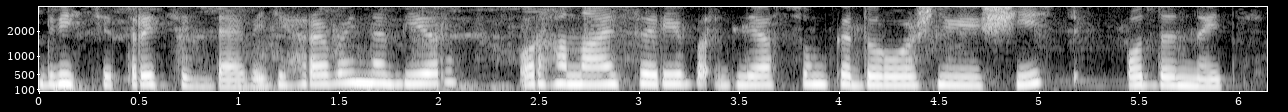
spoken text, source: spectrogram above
239 гривень набір органайзерів для сумки дорожньої 6 одиниць.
